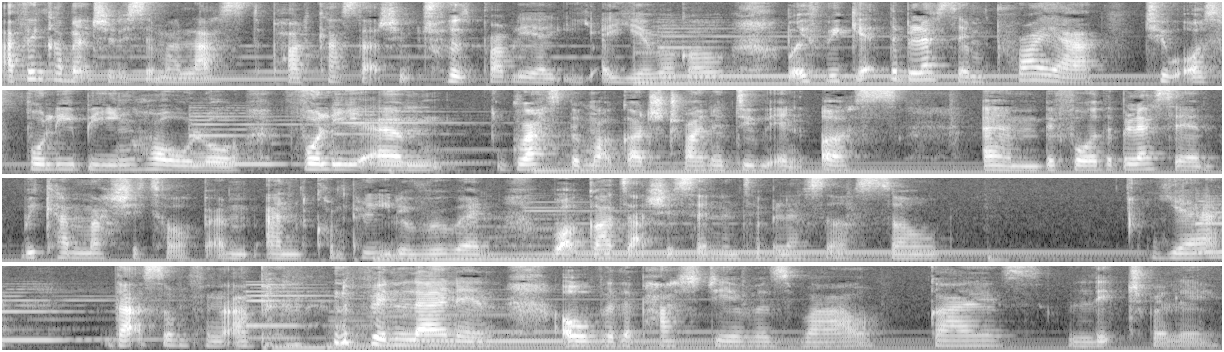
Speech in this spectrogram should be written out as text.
i think i mentioned this in my last podcast actually which was probably a, a, year ago. But if we get the blessing prior to us fully being whole or fully um grasping what god's trying to do in us um before the blessing we can mash it up and, and completely ruin what god's actually sending to bless us. So yeah that's something that i've been, been learning over the past year as well guys literally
